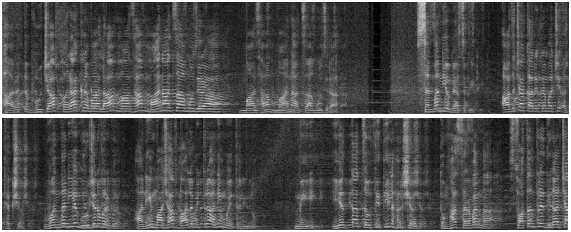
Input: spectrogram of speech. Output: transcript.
भारतभूच्या पराक्रमाला माझा मानाचा मुजरा माझा मानाचा मुजरा. सन्माननीय व्यासपीठ आजच्या कार्यक्रमाचे अध्यक्ष वंदनीय गुरुजन वर्ग आणि माझ्या बालमित्र आणि मैत्रिणींनो. मी इयत्ता चौथीतील हर्षद तुम्हा सर्वांना स्वातंत्र्य दिनाच्या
